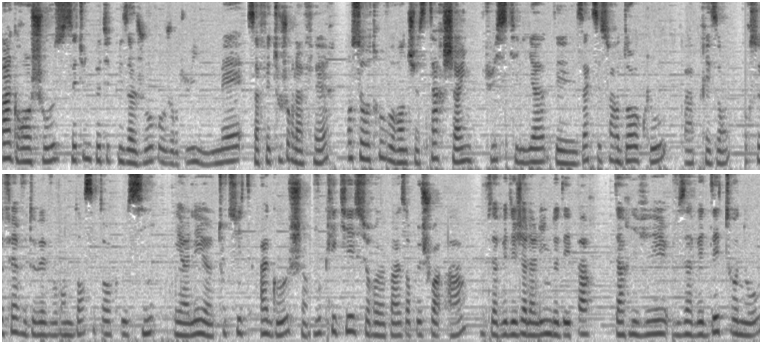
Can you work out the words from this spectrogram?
Pas grand chose, c'est une petite mise à jour aujourd'hui, mais ça fait toujours l'affaire. On se retrouve au ranch Starshine puisqu'il y a des accessoires d'enclos à présent. Pour ce faire, vous devez vous rendre dans cet enclos-ci et aller euh, tout de suite à gauche. Vous cliquez sur euh, par exemple le choix A. Vous avez déjà la ligne de départ d'arriver, vous avez des tonneaux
